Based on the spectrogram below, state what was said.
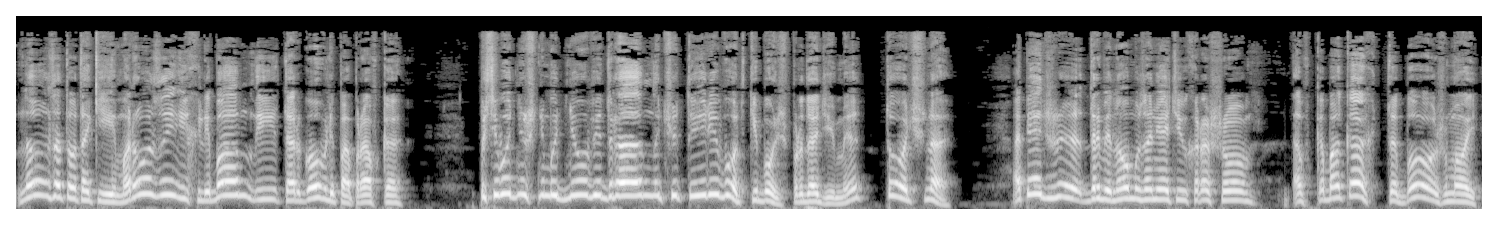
но зато такие морозы и хлебам, и торговля поправка. По сегодняшнему дню ведра на четыре водки больше продадим, это точно. Опять же, дровяному занятию хорошо, а в кабаках-то, боже мой,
